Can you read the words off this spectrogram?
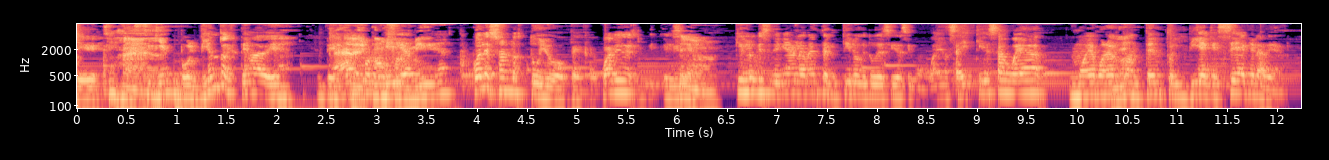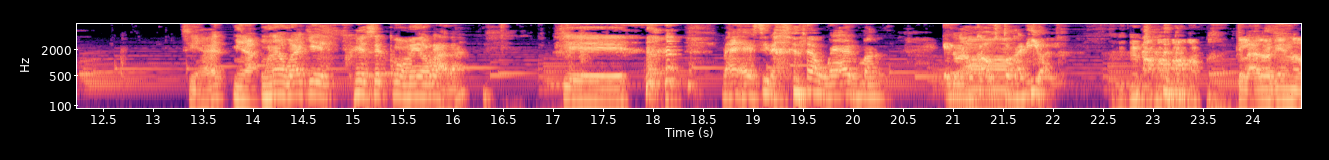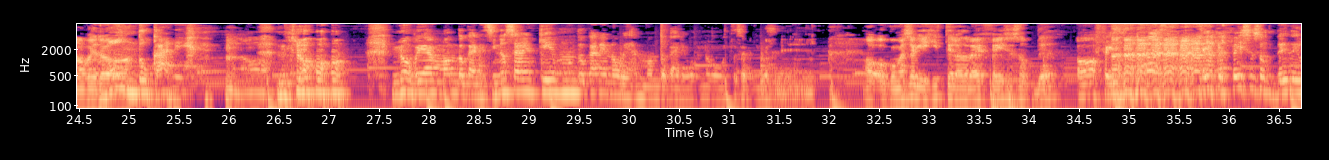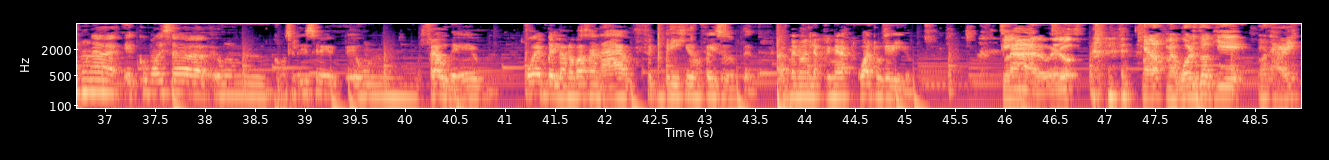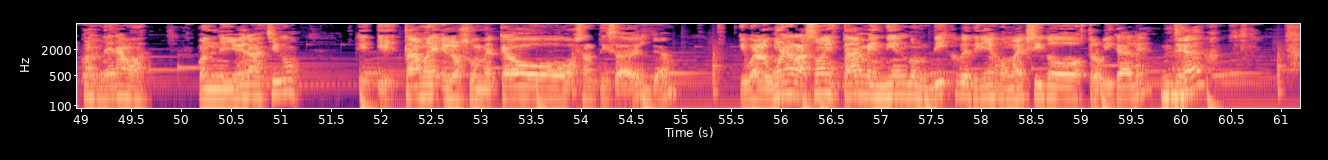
Eh, Ah. siguiendo- volviendo al tema de, Claro, conformidad. ¿cuáles son los tuyos, Peca? ¿Cuál es, eh, Sí. ¿Qué es lo que se te viene a la mente el tiro que tú decías? Así como, bueno, ¿sabes qué? Esa weá me voy a poner ¿Mm? contento el día que sea que la vean. Sí, a ver, mira, una weá que puede ser como medio rara. Que. Me vas a decir una weá, hermano. El No. holocausto caníbal. No, claro que no, pero. Mondo Cane. No. No, no vean Mondo Cane. Si no saben qué es Mondo Cane, no vean Mondo Cane. No me gusta esa película. Sí. O, o como eso que dijiste la otra vez, Faces of Death. Oh, Faces ¿Sabes que Faces of Death es una. Es como esa. Es un, ¿Cómo se le dice? Es un fraude. es- pueden verla, no pasa nada brígido en Faces of Death. Al menos en las primeras cuatro que vi yo. Claro, pero. Claro, me acuerdo que una vez cuando éramos. Cuando yo era más chico, eh, estábamos en los supermercados Santa Isabel. ¿Ya? Y por alguna razón estaban vendiendo un disco que tenía como éxitos tropicales. ¿Ya?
